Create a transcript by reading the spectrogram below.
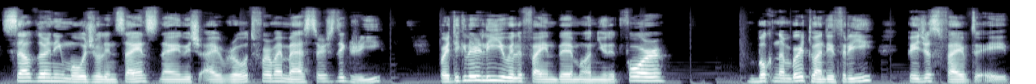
self-learning module in Science 9 which I wrote for my master's degree. Particularly, you will find them on Unit 4, book number 23, pages 5 to 8.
